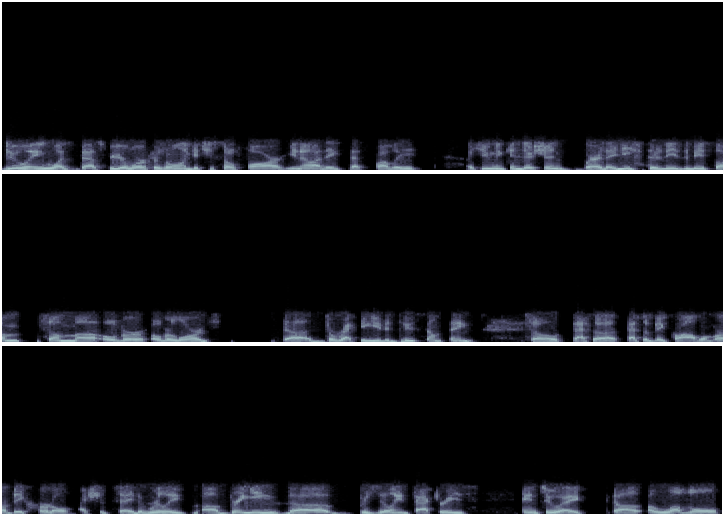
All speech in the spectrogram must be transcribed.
doing what's best for your workers will only get you so far. You know, I think that's probably a human condition where they need there needs to be some some uh, over overlords uh, directing you to do something. So that's a that's a big problem or a big hurdle, I should say, to really uh, bringing the Brazilian factories into a uh, a level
